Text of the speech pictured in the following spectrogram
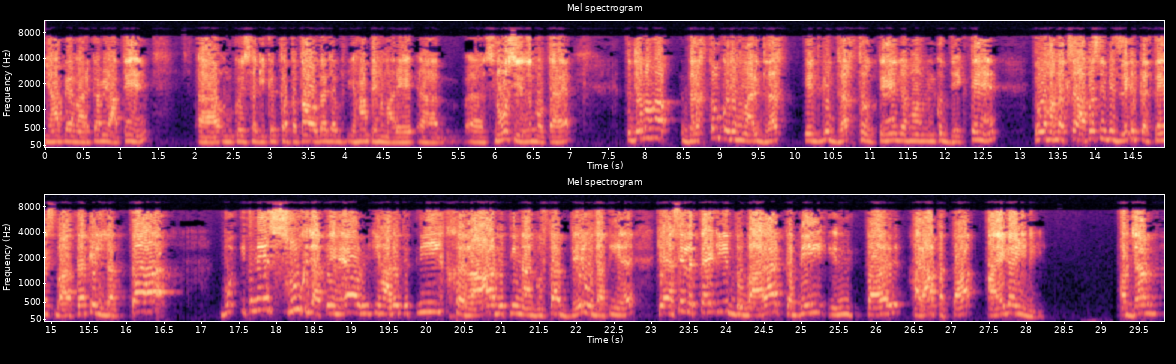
यहाँ पे अमेरिका में आते हैं उनको इस हकीकत का पता होगा जब यहाँ पे हमारे स्नो सीज़न होता है तो जब हम दरख्तों को, जब हमारे दरख्त इर्द गिर्द दरख्त होते हैं, जब हम इनको देखते हैं तो हम अक्सर आपस में भी ज़िक्र करते हैं इस बात का कि लगता वो इतने सूख जाते हैं और उनकी हालत इतनी खराब, इतनी नागुफ्ता बे हो जाती है कि ऐसे लगता है कि दोबारा कभी इन पर हरा पत्ता आएगा ही नहीं। और जब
